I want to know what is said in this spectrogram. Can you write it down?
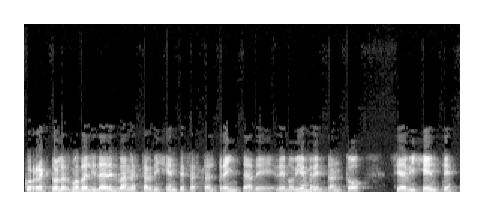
correcto, las modalidades van a estar vigentes hasta el 30 de, de noviembre. En tanto sea vigente,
